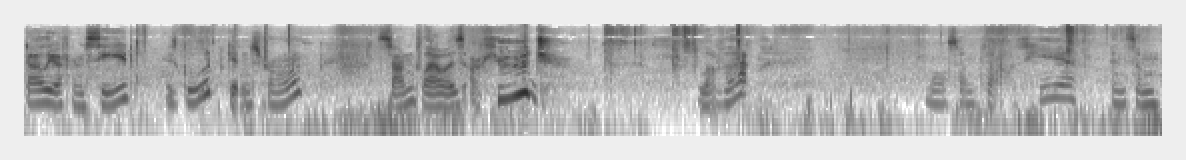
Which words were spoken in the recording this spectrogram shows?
dahlia from seed is good, getting strong. Sunflowers are huge. Love that more sunflowers here and some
